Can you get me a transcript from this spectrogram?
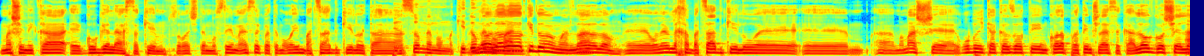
מה שנקרא אה, גוגל לעסקים. זאת אומרת שאתם עושים עסק ואתם רואים בצד כאילו את ה... פרסום ממומן, קידום לא, ממומן. לא, לא, לא קידום ממומן, לא, לא, לא. אה, עולה לך בצד כאילו אה, ממש רובריקה כזאת עם כל הפרטים של העסק, הלוגו שלו,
